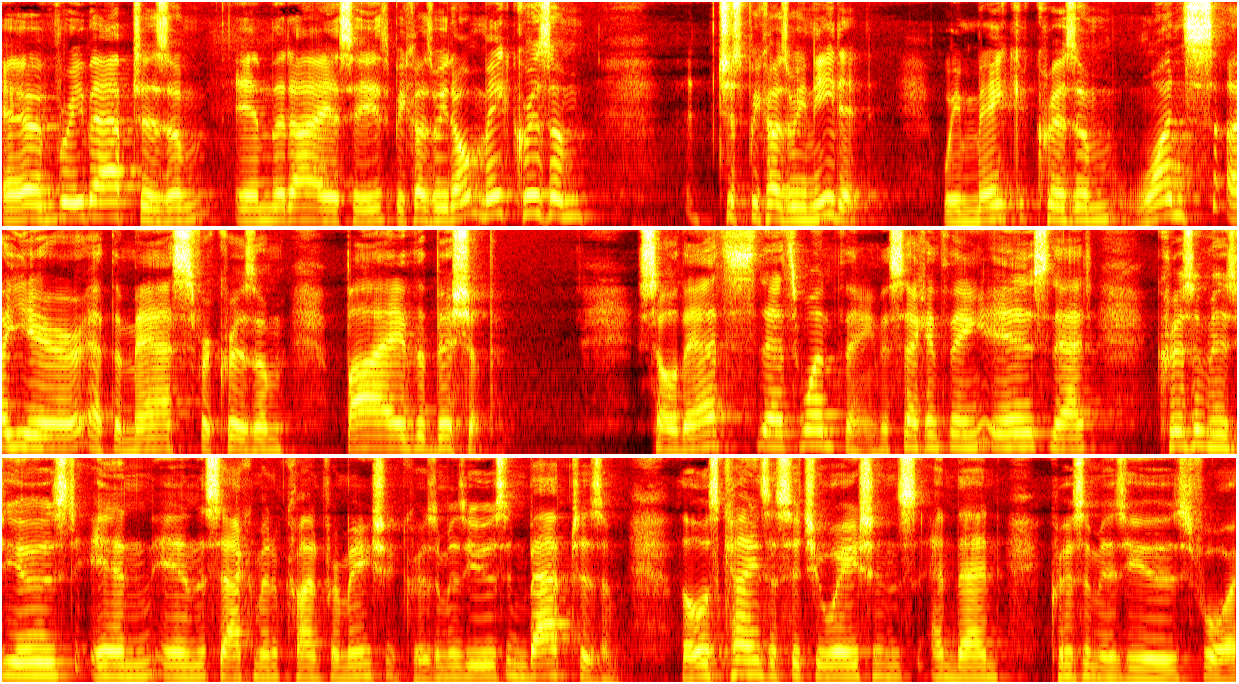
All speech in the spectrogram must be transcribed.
every baptism in the diocese because we don't make chrism just because we need it. We make chrism once a year at the Mass for chrism by the bishop. So that's that's one thing. The second thing is that chrism is used in, in the sacrament of confirmation. Chrism is used in baptism. Those kinds of situations. And then chrism is used for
